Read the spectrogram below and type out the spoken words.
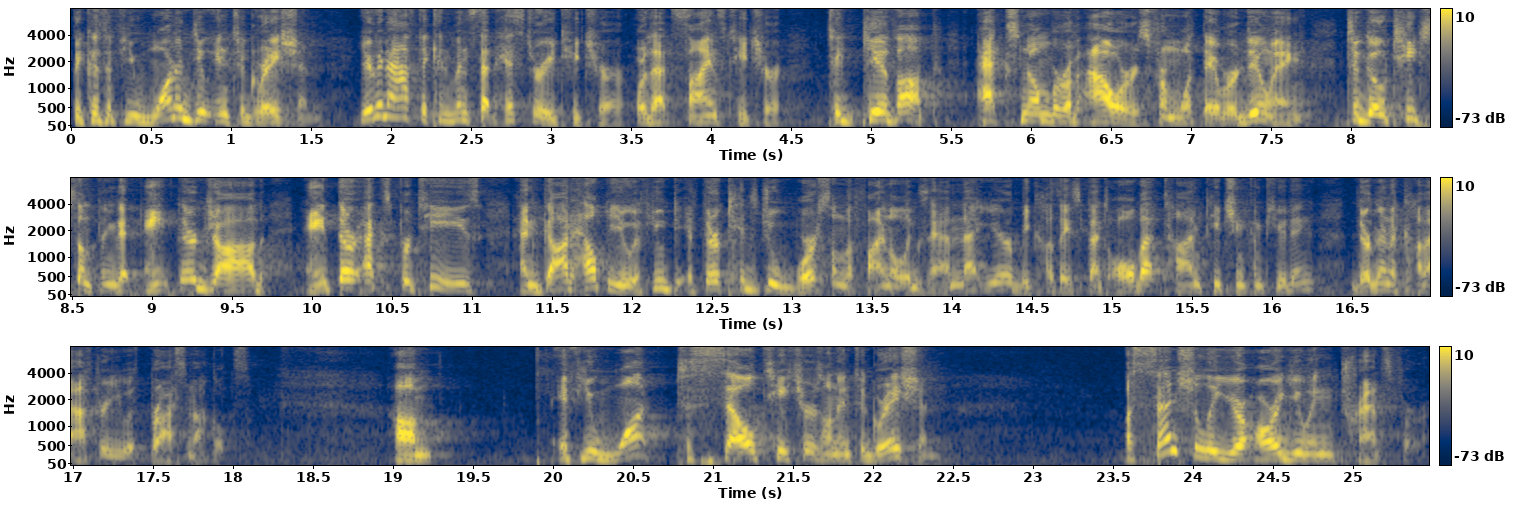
Because if you want to do integration, you're going to have to convince that history teacher or that science teacher to give up X number of hours from what they were doing to go teach something that ain't their job, ain't their expertise, and God help you, if, you, if their kids do worse on the final exam that year because they spent all that time teaching computing, they're going to come after you with brass knuckles. Um, if you want to sell teachers on integration, essentially you're arguing transfer.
